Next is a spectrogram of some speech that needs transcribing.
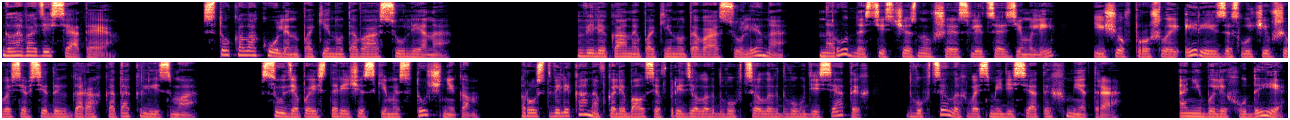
Глава десятая. Сто колоколен покинутого Асулена. Великаны покинутого Асулена, народность, исчезнувшая с лица земли, еще в прошлой эре из-за случившегося в Седых горах катаклизма. Судя по историческим источникам, рост великанов колебался в пределах 2,2-2,8 метра. Они были худые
